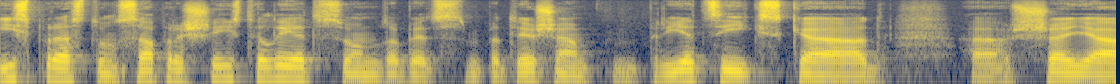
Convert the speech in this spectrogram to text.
izprast un saprast šīs lietas. Tāpēc esmu patiešām priecīgs, ka šajā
